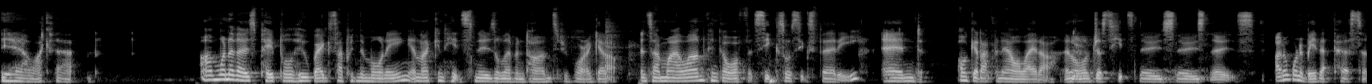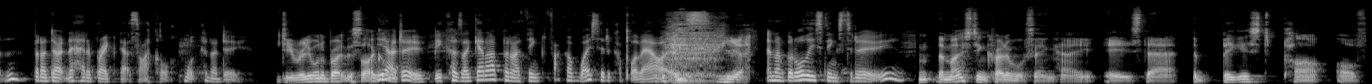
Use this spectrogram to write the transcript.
Yeah, I like that. I'm one of those people who wakes up in the morning and I can hit snooze 11 times before I get up. And so my alarm can go off at 6 or 6:30 and I'll get up an hour later and yeah. I'll just hit snooze, snooze, snooze. I don't want to be that person, but I don't know how to break that cycle. What can I do? Do you really want to break the cycle? Yeah, I do because I get up and I think, fuck, I've wasted a couple of hours. yeah. And I've got all these things to do. The most incredible thing, hey, is that the biggest part of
